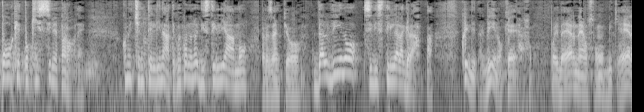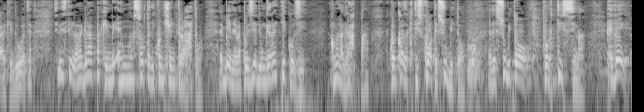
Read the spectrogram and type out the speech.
poche, pochissime parole, come centellinate, come quando noi distilliamo, per esempio, dal vino si distilla la grappa, quindi dal vino che poi insomma, un bicchiere, anche due, eccetera. si distilla la grappa che è una sorta di concentrato. Ebbene, la poesia di Ungaretti è così come la grappa, no? è qualcosa che ti scuote subito. Ed è subito fortissima. Ed è,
